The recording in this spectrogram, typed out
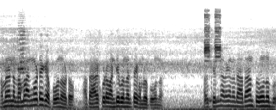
നമ്മൾ അങ്ങോട്ടേക്കാണ് പോകുന്നത് കേട്ടോ. ആ താഴെ കൂടെ വണ്ടി പോകുന്നിടത്തേക്ക് നമ്മൾ പോകുന്നത്. അത് ചെന്നിറങ്ങുന്നുണ്ട് അതാണ് തോന്നുന്നു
